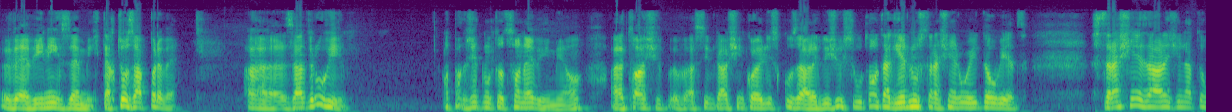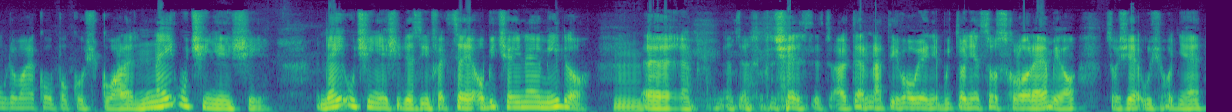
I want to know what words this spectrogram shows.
v, v jiných zemích. Tak to za prvé. E, za druhý, a pak řeknu to, co nevím, jo? ale to až asi v dalším kole diskuze, ale když už jsou to, tak jednu strašně důležitou věc. Strašně záleží na tom, kdo má jakou pokožku, ale nejúčinnější nejúčinnější dezinfekce je obyčejné mídlo. Hmm. Eh, že alternativou je buď to něco s chlorem, jo, což je už hodně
